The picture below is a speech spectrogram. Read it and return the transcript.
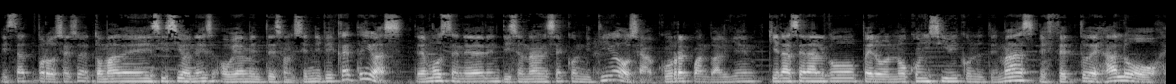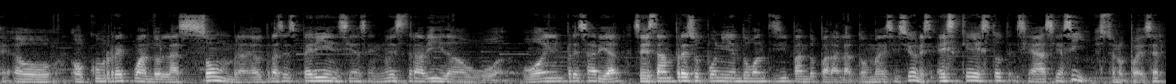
Este proceso de toma de decisiones obviamente son significativas. Debemos tener en disonancia cognitiva, o sea, ocurre cuando alguien quiere hacer algo pero no coincide con los demás. Efecto de halo o, ocurre cuando la sombra de otras experiencias en nuestra vida o, o empresarial se están presuponiendo o anticipando para la toma de decisiones. Es que esto se hace así, esto no puede ser.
